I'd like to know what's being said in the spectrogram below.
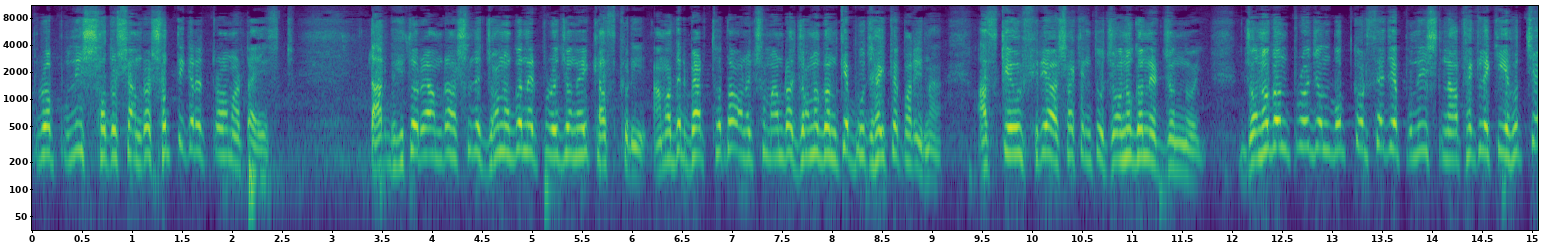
পুরো পুলিশ সদস্য, আমরা সত্যিকারের ট্রমাটাইজড। তার ভিতরে আমরা আসলে জনগণের প্রয়োজনেই কাজ করি। আমাদের ব্যর্থতা অনেক সময় আমরা জনগণকে বুঝাইতে পারি না। আজকেও ফিরে আসা কিন্তু জনগণের জন্যই। জনগণ প্রয়োজন বোধ করছে যে পুলিশ না থাকলে কি হচ্ছে,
